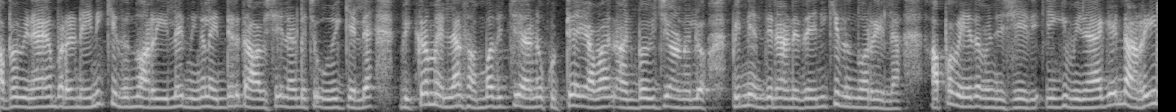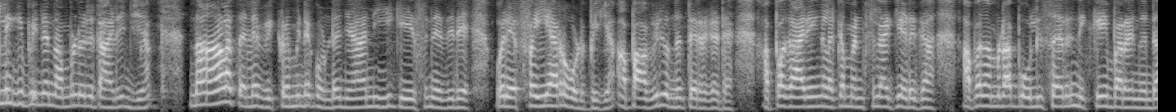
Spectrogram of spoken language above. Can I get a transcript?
അപ്പോൾ വിനായകൻ പറയണേ എനിക്കിതൊന്നും അറിയില്ല. നിങ്ങൾ എന്റെ അടുത്ത് ആവശ്യമില്ലാണ്ട് ചോദിക്കല്ലേ. വിക്രം എല്ലാം സമ്മതിച്ചാണ് കുറ്റം അവൻ അനുഭവിച്ചാണല്ലോ പിന്നെ എന്തിനാണിത്? എനിക്കിതൊന്നും അറിയില്ല. അപ്പോൾ വേദ പറഞ്ഞു ശരി എനിക്ക് വിനായകനെ അറിയില്ലെങ്കിൽ പിന്നെ നമ്മളൊരു കാര്യം ചെയ്യാം. നാളെ തന്നെ വിക്രമിനെ കൊണ്ട് ഞാൻ ഈ കേസിനെതിരെ ഒരു എഫ് ഐ ആർ കൊടുപ്പിക്കാം. അപ്പോൾ അവരൊന്ന് തിരക്കട്ടെ അപ്പോൾ കാര്യങ്ങളൊക്കെ മനസ്സിലാക്കിയെടുക്കുക അപ്പോൾ നമ്മുടെ ആ പോലീസുകാരൻ നിൽക്കുകയും പറയുന്നുണ്ട്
